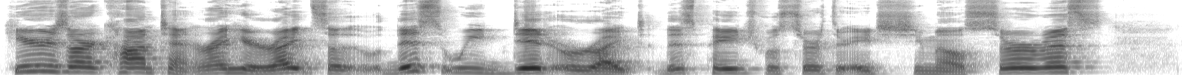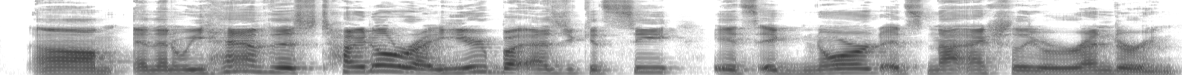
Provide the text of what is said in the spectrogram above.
here's our content right here, right? So this we did write. This page was served through HTML service. Um, and then we have this title right here, but as you can see, it's ignored. It's not actually rendering.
